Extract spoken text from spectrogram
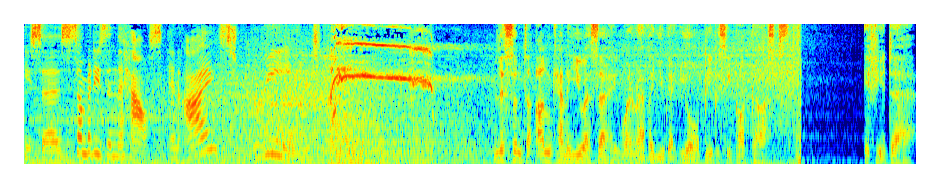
He says, Somebody's in the house, and I screamed. Listen to Uncanny USA wherever you get your BBC podcasts, if you dare.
